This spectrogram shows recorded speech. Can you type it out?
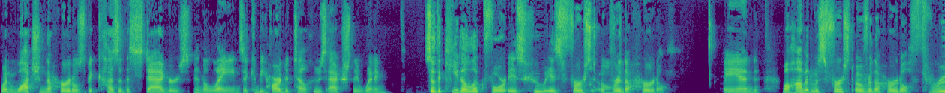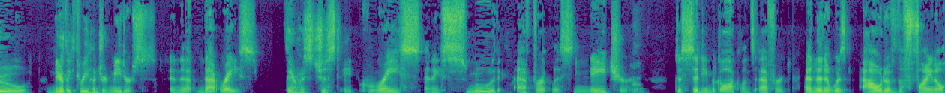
when watching the hurdles because of the staggers in the lanes, it can be hard to tell who's actually winning. So the key to look for is who is first over the hurdle. And Muhammad was first over the hurdle through nearly 300 meters in that, that race. There was just a grace and a smooth, effortless nature mm. to Sydney McLaughlin's effort. And then it was out of the final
